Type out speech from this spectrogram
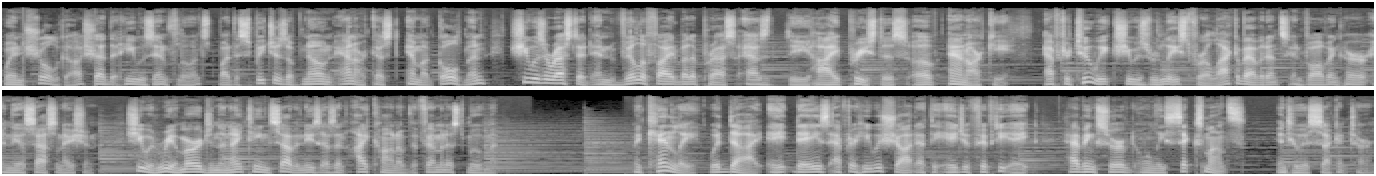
When Czolgosz said that he was influenced by the speeches of known anarchist Emma Goldman, she was arrested and vilified by the press as the high priestess of anarchy. After two weeks, she was released for a lack of evidence involving her in the assassination. She would reemerge in the 1970s as an icon of the feminist movement. McKinley would die eight days after he was shot at the age of 58 having served only six months into his second term.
